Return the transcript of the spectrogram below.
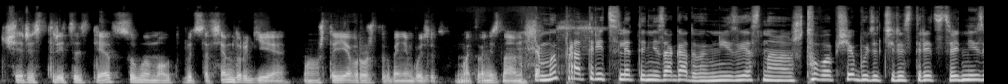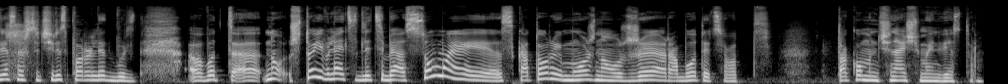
Через 30 лет суммы могут быть совсем другие. Может, и евро уже тогда не будет. Мы этого не знаем. Мы про 30 лет и не загадываем. Неизвестно, что вообще будет через 30 лет. Неизвестно, что через пару лет будет. А вот, э, ну, что является для тебя суммой, с которой можно уже работать вот такому начинающему инвестору?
